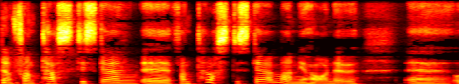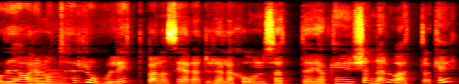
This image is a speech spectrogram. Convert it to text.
den fantastiska, eh, fantastiska man jag har nu. Eh, och vi har en mm. otroligt balanserad relation. Så att eh, jag kan ju känna då att okej, okay,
